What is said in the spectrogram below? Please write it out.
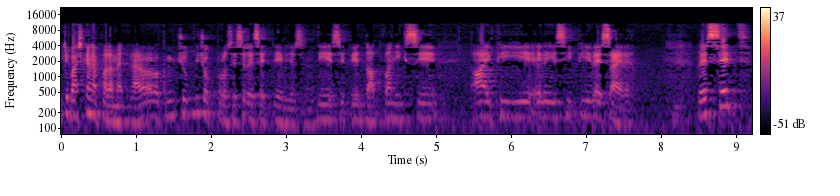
Peki başka ne parametreler var? Bakın birçok birçok prosesi resetleyebilirsiniz. DSP, DAT1X'i, IP'yi, LACP vesaire. Reset,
